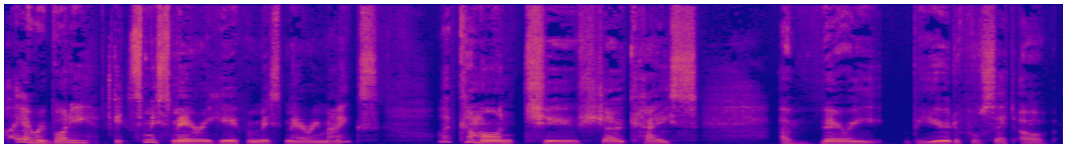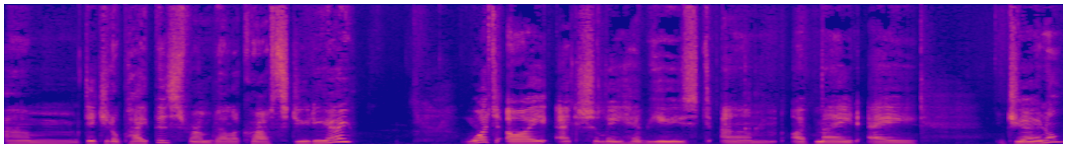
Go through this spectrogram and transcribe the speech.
Hi everybody, it's Miss Mary here from Miss Mary Makes. I've come on to showcase a very beautiful set of um, digital papers from Valia Craft Studio. What I actually have used, um, I've made a journal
